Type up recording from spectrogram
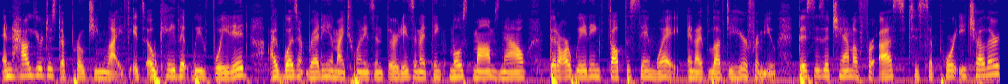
and how you're just approaching life. It's okay that we've waited. I wasn't ready in my 20s and 30s, and I think most moms now that are waiting felt the same way. And I'd love to hear from you. This is a channel for us to support each other,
